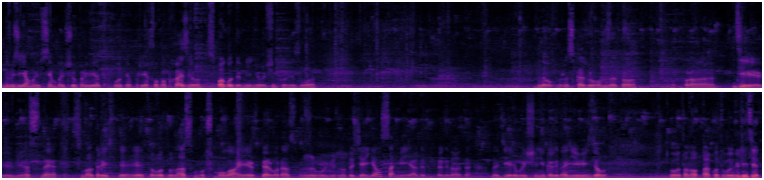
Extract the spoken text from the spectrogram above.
Друзья мои, всем большой привет! Вот я приехал в Абхазию. С погодой мне не очень повезло. Ну, расскажу вам зато про деревья местные. Смотрите, это вот у нас мушмула. Я ее в первый раз вживую вижу. Ну, то есть я ел сами ягоды когда-то, но дерево еще никогда не видел. Вот оно так вот выглядит.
